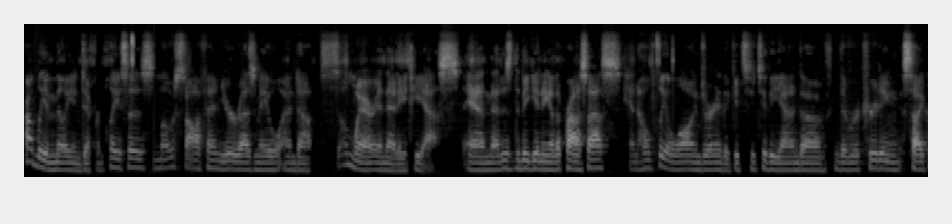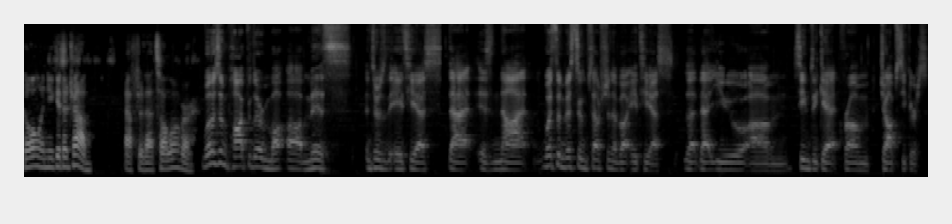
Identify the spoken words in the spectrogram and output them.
probably a million different places. Most often, your resume will end up somewhere in that ATS. And that is the beginning of the process, and hopefully a long journey that gets you to the end of the recruiting cycle and you get a job after that's all over. What are some popular uh, myths in terms of the ATS that is not what's the misconception about ATS that, that you um, seem to get from job seekers?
